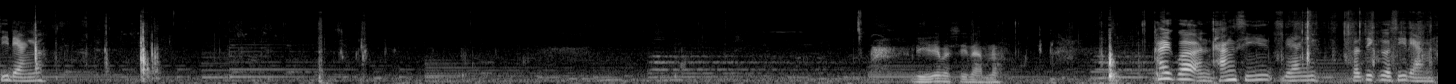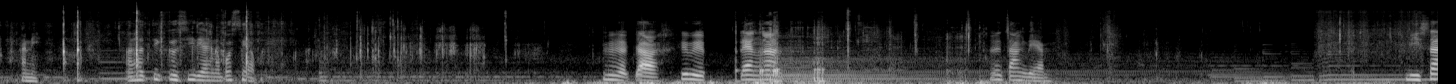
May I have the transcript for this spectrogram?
สีแดงเยอะ ดีได้มาสีน้ำเนาะไข่กว่าอันทั้งสีแดงอยู่สติกเกอร์สีแดงนะอันนี้ อันสติกเกอร์สีแดงนะบ่แซ่บนี่แหละจ้าที่มีแรงงานนี่ต่างแดนวีซ่า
